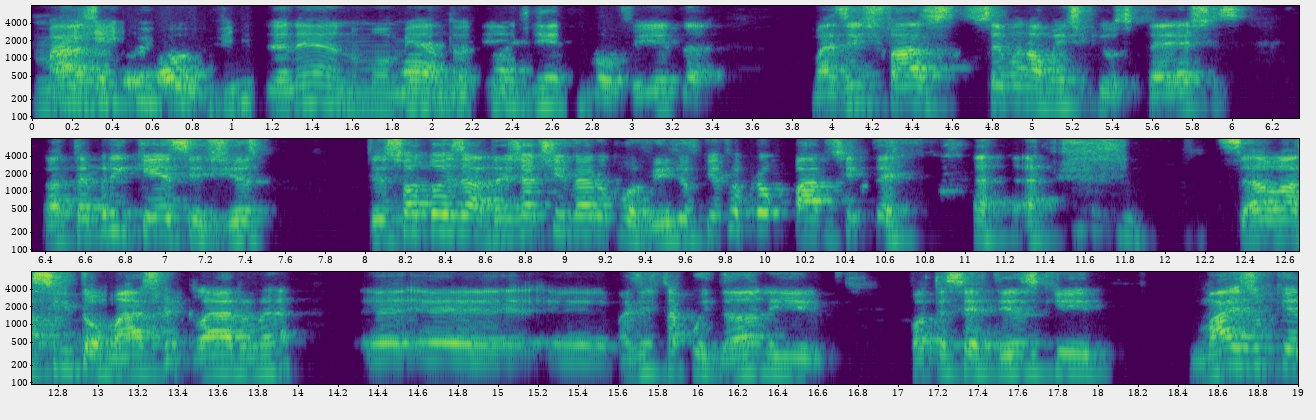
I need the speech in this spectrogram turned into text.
Mais gente voleibol, envolvida, né? No momento. É, mais gente envolvida. Mas a gente faz semanalmente aqui os testes. Eu até brinquei esses dias, tem só dois atletas já tiveram Covid. Eu fiquei preocupado, tinha que ter. São assintomáticos, é claro, né? É, é, é, mas a gente está cuidando e pode ter certeza que, mais do que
